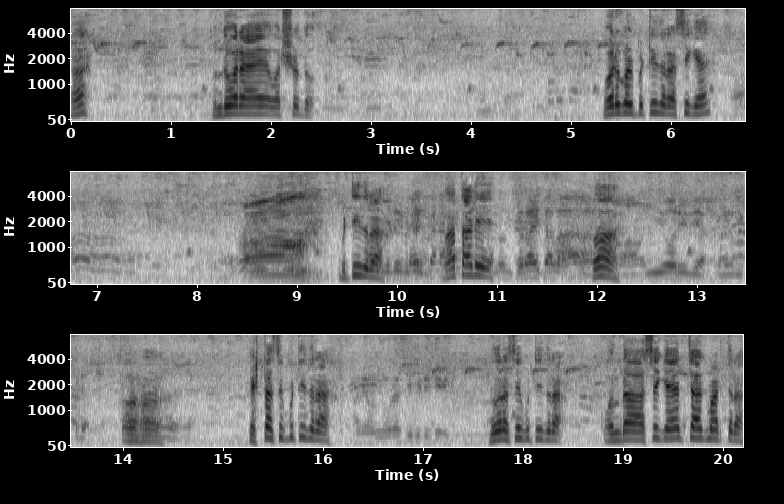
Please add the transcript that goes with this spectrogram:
ಹಾಂ? ಒಂದೂವರೆ ವರ್ಷದ್ದು. ವರುಗಳು ಬಿಟ್ಟಿದ್ರ ಹಸಿಗೆ? ಬಿಟ್ಟಿದ್ರ ಮಾತಾಡಿ. ಹಾಂ. ಹಾಂ ಹಾಂ. ಎಷ್ಟು ಹಸಿಗೆ ಬಿಟ್ಟಿದ್ದೀರಾ? ನೂರು ಹಸಿಗೆ ಬಿಟ್ಟಿದ್ದೀರಾ. ಒಂದು ಹಸಿಗೆ ಏನು ಚಾರ್ಜ್ ಮಾಡ್ತೀರಾ?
